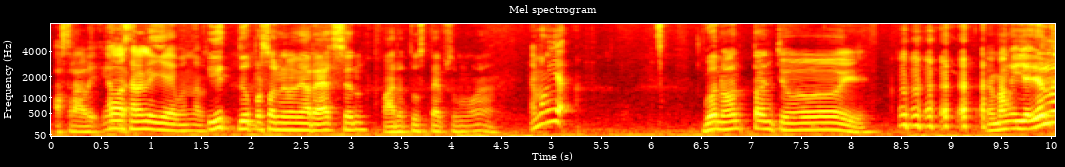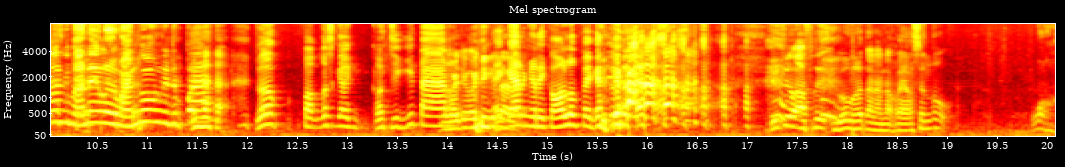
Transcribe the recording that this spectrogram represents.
Australia. Ingat Oh? Australia iya bener. Itu personilnya Reaction pada two step semua. Emang ya? Gue nonton cuy Emang iya ya lu gimana ya lu manggung di depan gue fokus ke kunci gitar. Kunci- kunci gitar. ngeri kolup ya kan. Itu asli gue ngeliat anak-anak reaction tuh Wah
